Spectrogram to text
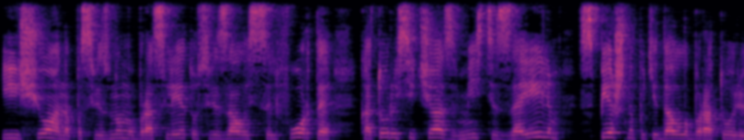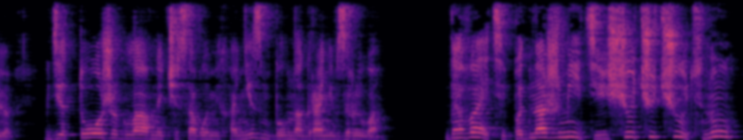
И еще она по связному браслету связалась с Эльфорте, который сейчас вместе с Заэлем спешно покидал лабораторию, где тоже главный часовой механизм был на грани взрыва. «Давайте, поднажмите, еще чуть-чуть, ну!»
